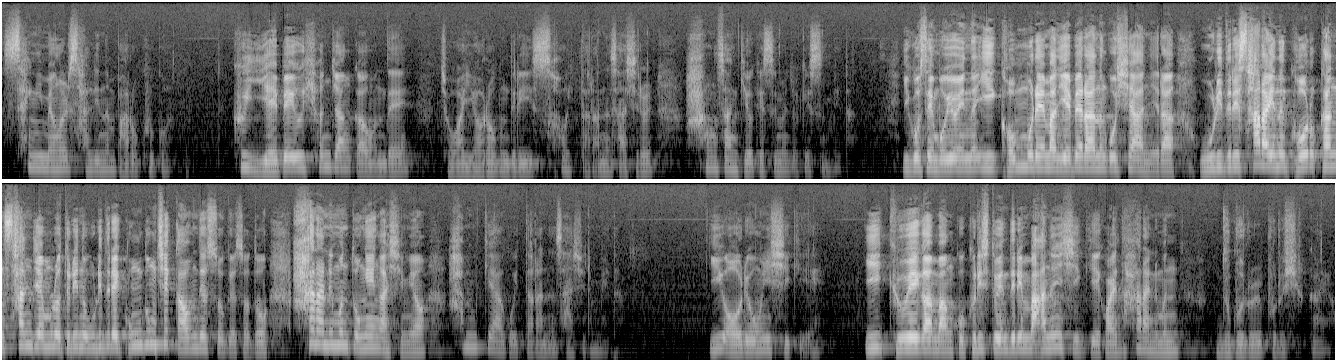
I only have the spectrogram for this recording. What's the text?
생명을 살리는 바로 그곳, 그 예배의 현장 가운데 저와 여러분들이 서 있다라는 사실을 항상 기억했으면 좋겠습니다. 이곳에 모여 있는 이 건물에만 예배라는 곳이 아니라 우리들이 살아 있는 거룩한 산재물로 드리는 우리들의 공동체 가운데 속에서도 하나님은 동행하시며 함께하고 있다라는 사실입니다. 이 어려운 시기에 이 교회가 많고 그리스도인들이 많은 시기에 과연 하나님은 누구를 부르실까요?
